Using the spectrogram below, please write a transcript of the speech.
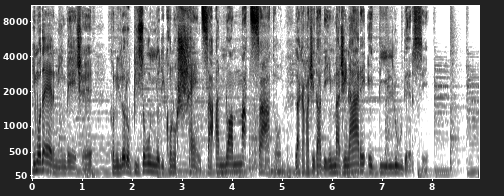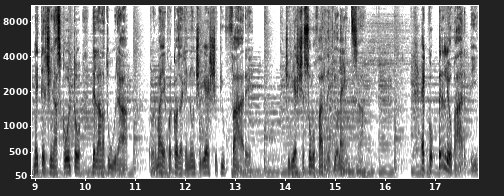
I moderni, invece, con il loro bisogno di conoscenza, hanno ammazzato la capacità di immaginare e di illudersi metterci in ascolto della natura ormai è qualcosa che non ci riesce più fare, ci riesce solo farle violenza. Ecco, per Leopardi,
